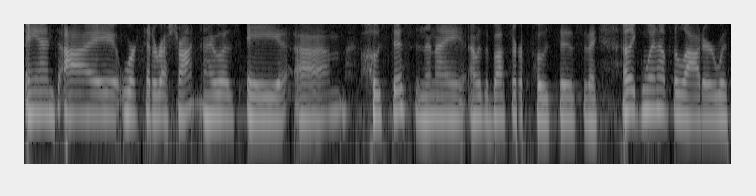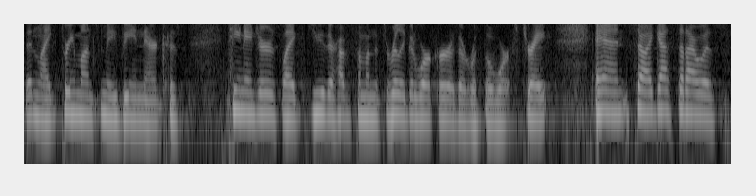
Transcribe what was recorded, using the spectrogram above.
and I worked at a restaurant. I was a um, hostess, and then I, I was a busser hostess, and I, I like went up the ladder within like three months of me being there because teenagers like you either have someone that's a really good worker or they're the worst, right? And so I guess that I was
